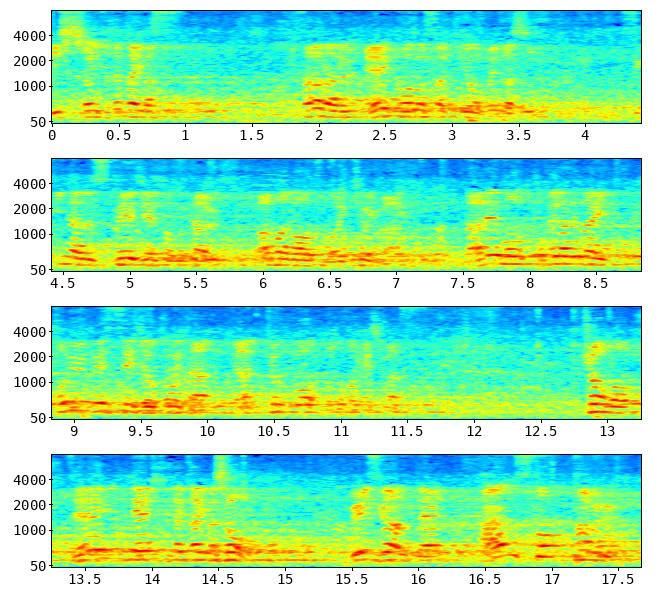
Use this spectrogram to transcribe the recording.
一緒に戦います。さらなる栄光の先を目指し次なるステージへと向かうバファローズの勢いは誰も止められないというメッセージを込めた楽曲をお届けします。今日も全員で戦いましょう。ウィズガールでアンストッパブル。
